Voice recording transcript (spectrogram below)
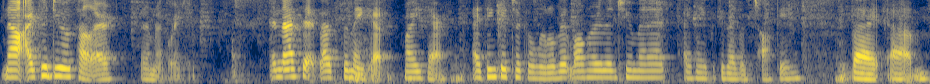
Now I could do a color, but I'm not going to. And that's it. That's the makeup right there. I think it took a little bit longer than two minutes. I think because I was talking. But um,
